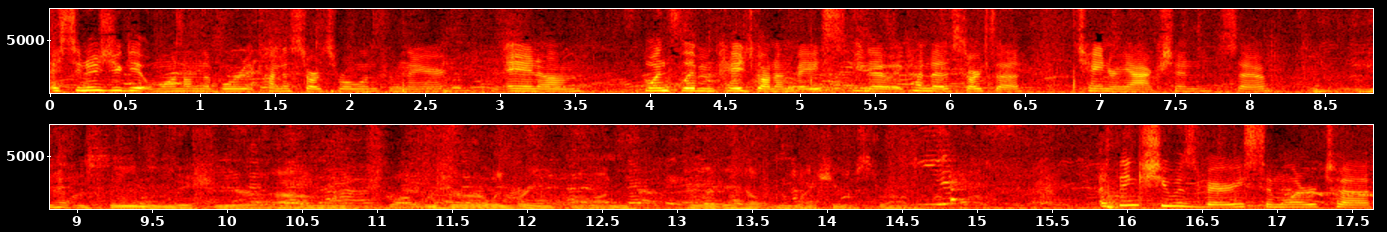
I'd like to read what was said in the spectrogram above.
as soon as you get one on the board, it kind of starts rolling from there. And um, once Liv and Paige got on base, you know, it kind of starts a chain reaction. So You, you hadn't seen him this year. Um, what was your early read on Hilton, the way she was thrown? I think she was very similar to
